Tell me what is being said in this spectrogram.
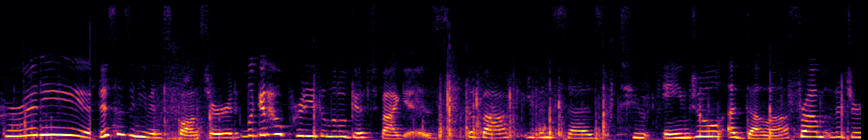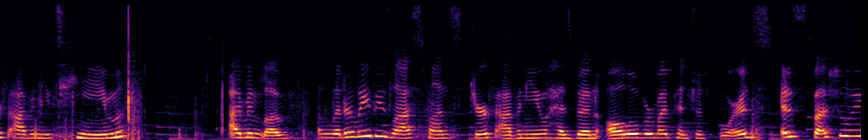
pretty. This isn't even sponsored. Look at how pretty the little gift bag is. The back even says to Angel Adela from the Djerf Avenue team. I'm in love. Literally these last months, Djerf Avenue has been all over my Pinterest boards, especially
